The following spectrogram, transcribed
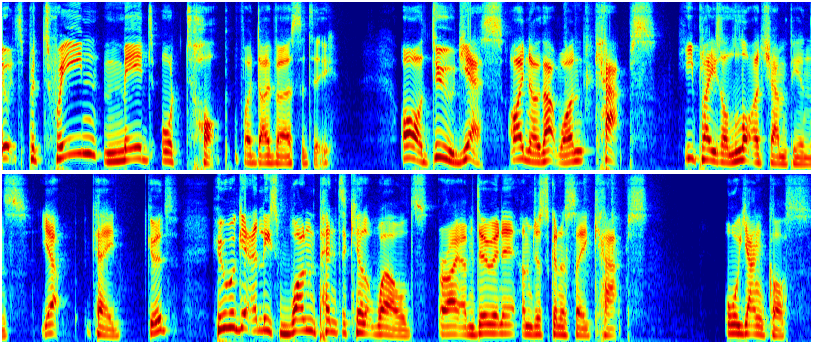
It's between mid or top for diversity. Oh, dude, yes, I know that one. Caps. He plays a lot of champions. Yep. Okay, good. Who will get at least one pentakill at Worlds? All right, I'm doing it. I'm just going to say Caps. Or Jankos.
